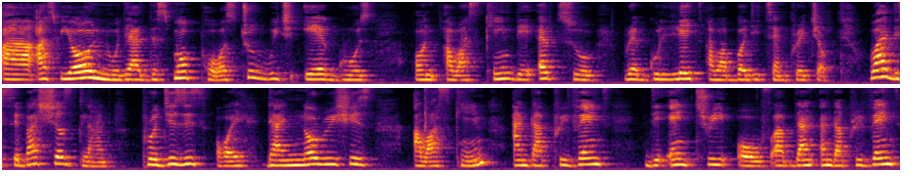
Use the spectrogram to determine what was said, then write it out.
uh, as we all know, there are the small pores through which air grows on our skin. They help to regulate our body temperature, while the sebaceous gland produces oil that nourishes our skin and that prevents the entry of uh, that, and that prevents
